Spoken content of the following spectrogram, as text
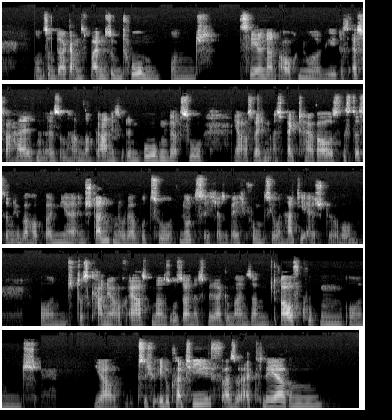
und sind da ganz beim Symptom und zählen dann auch nur, wie das Essverhalten ist und haben noch gar nicht so den Bogen dazu, ja, aus welchem Aspekt heraus ist das denn überhaupt bei mir entstanden oder wozu nutze ich, also welche Funktion hat die Essstörung. Und das kann ja auch erstmal so sein, dass wir da gemeinsam drauf gucken und ja, psychoedukativ, also erklären,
